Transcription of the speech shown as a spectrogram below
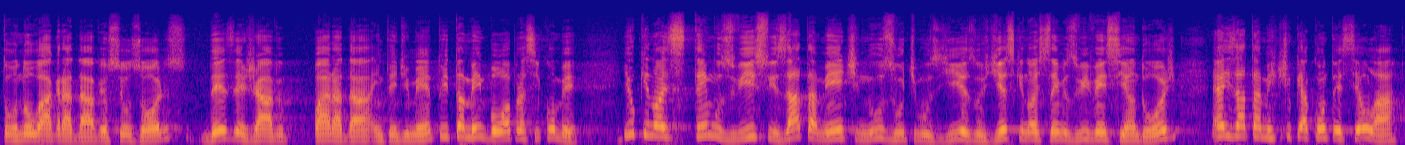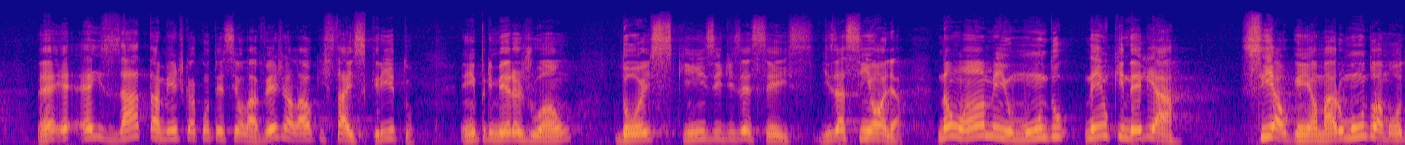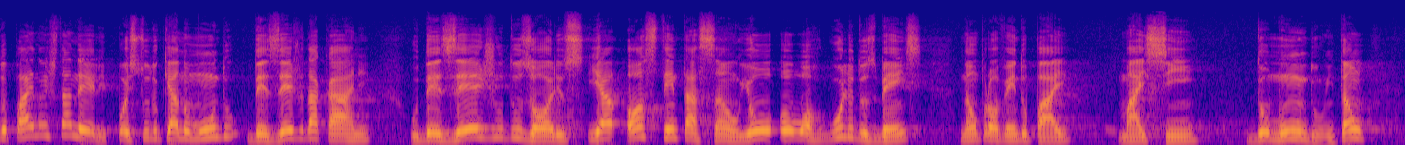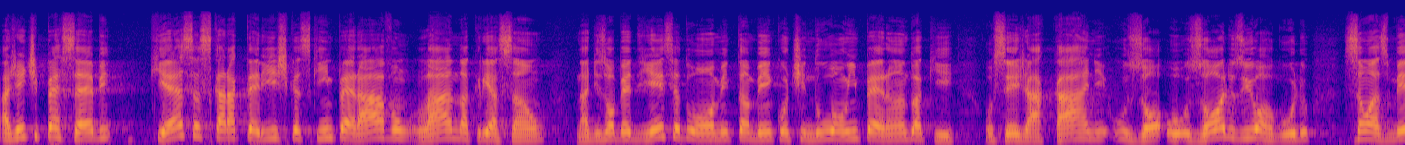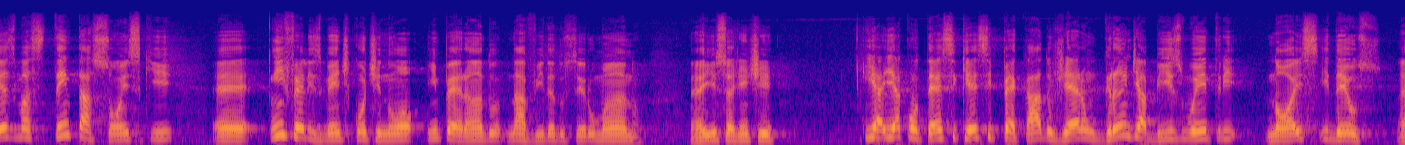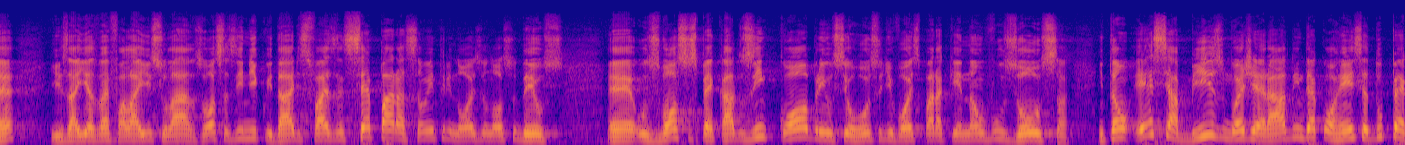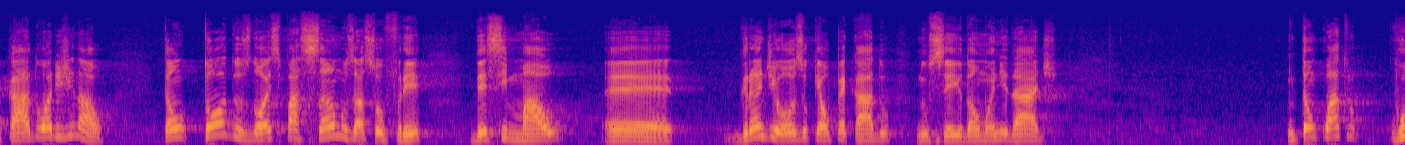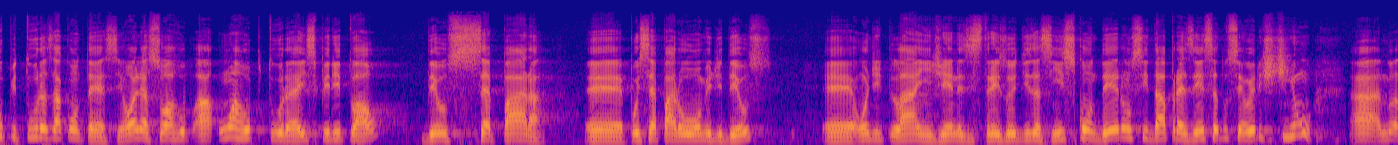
tornou agradável aos seus olhos, desejável para dar entendimento e também boa para se comer. E o que nós temos visto exatamente nos últimos dias, nos dias que nós estamos vivenciando hoje, é exatamente o que aconteceu lá. Né? É, é exatamente o que aconteceu lá. Veja lá o que está escrito em 1 João 2, 15 e 16. Diz assim: Olha, não amem o mundo nem o que nele há. Se alguém amar o mundo, o amor do Pai não está nele, pois tudo que há no mundo, desejo da carne, o desejo dos olhos e a ostentação e o, o orgulho dos bens não provém do Pai, mas sim do mundo. Então, a gente percebe que essas características que imperavam lá na criação, na desobediência do homem, também continuam imperando aqui. Ou seja, a carne, os, olhos e o orgulho são as mesmas tentações que é, infelizmente, continuam imperando na vida do ser humano. É isso a gente. E aí acontece que esse pecado gera um grande abismo entre nós e Deus. Né? Isaías vai falar isso lá: as vossas iniquidades fazem separação entre nós e o nosso Deus. É, os vossos pecados encobrem o seu rosto de vós para que não vos ouça. Então, esse abismo é gerado em decorrência do pecado original. Então, todos nós passamos a sofrer desse mal é, grandioso que é o pecado no seio da humanidade. Então, quatro rupturas acontecem. Olha só, uma ruptura é espiritual, Deus separa, é, pois separou o homem de Deus, é, onde lá em Gênesis 3,8 diz assim: esconderam-se da presença do Senhor. Eles tinham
